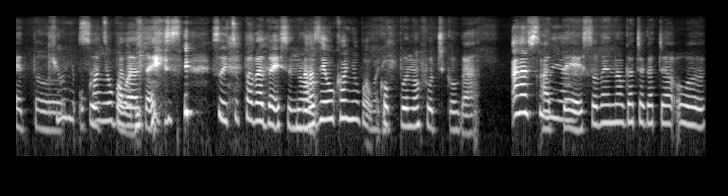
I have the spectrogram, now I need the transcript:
えっと急におスイかんパばわりラダイス。スイーツパラダイスのなぜおかん呼ばわり？コップのフチコがあってそれのガチャガチャを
